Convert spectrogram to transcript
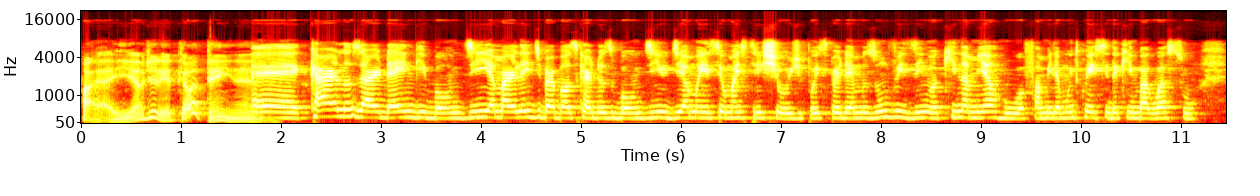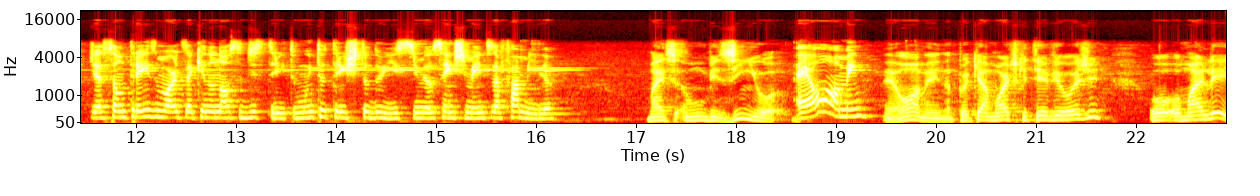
Ah, aí é o direito que ela tem, né? É, Carlos Ardengue, bom dia. Marlene de Barbosa Cardoso, bom dia. O dia amanheceu mais triste hoje, pois perdemos um vizinho aqui na minha rua, família muito conhecida aqui em Baguaçu. Já são três mortes aqui no nosso distrito. Muito triste tudo isso e meus sentimentos à família. Mas um vizinho. É homem. É homem, porque a morte que teve hoje. O, o Marley,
